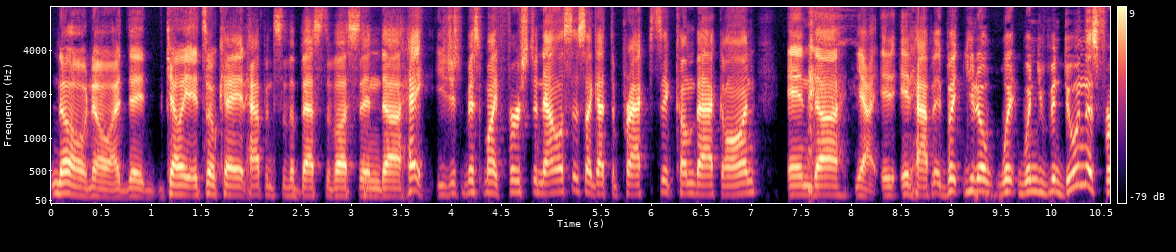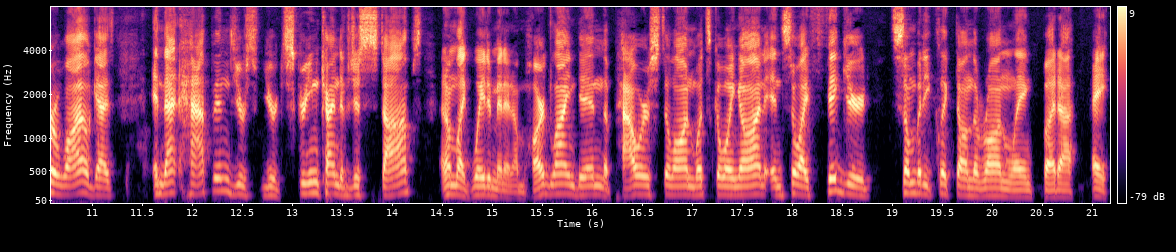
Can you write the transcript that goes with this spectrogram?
No, no, I did. Kelly, it's okay. It happens to the best of us. And uh, hey, you just missed my first analysis. I got to practice it, come back on. And uh, yeah, it, it happened. But you know, when, when you've been doing this for a while, guys, and that happens, your your screen kind of just stops. And I'm like, wait a minute, I'm hard lined in, the power's still on, what's going on? And so I figured somebody clicked on the wrong link, but uh, hey,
